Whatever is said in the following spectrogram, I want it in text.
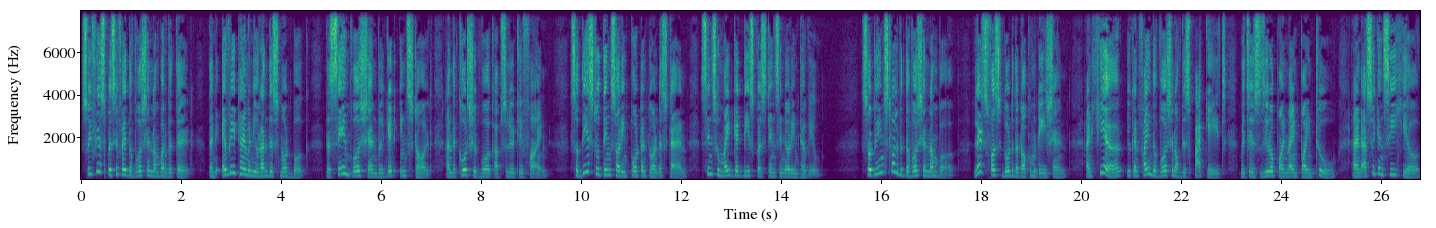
So if you specify the version number with it, then every time when you run this notebook, the same version will get installed and the code should work absolutely fine. So these two things are important to understand since you might get these questions in your interview. So to install with the version number, let's first go to the documentation and here you can find the version of this package which is 0.9.2 and as you can see here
